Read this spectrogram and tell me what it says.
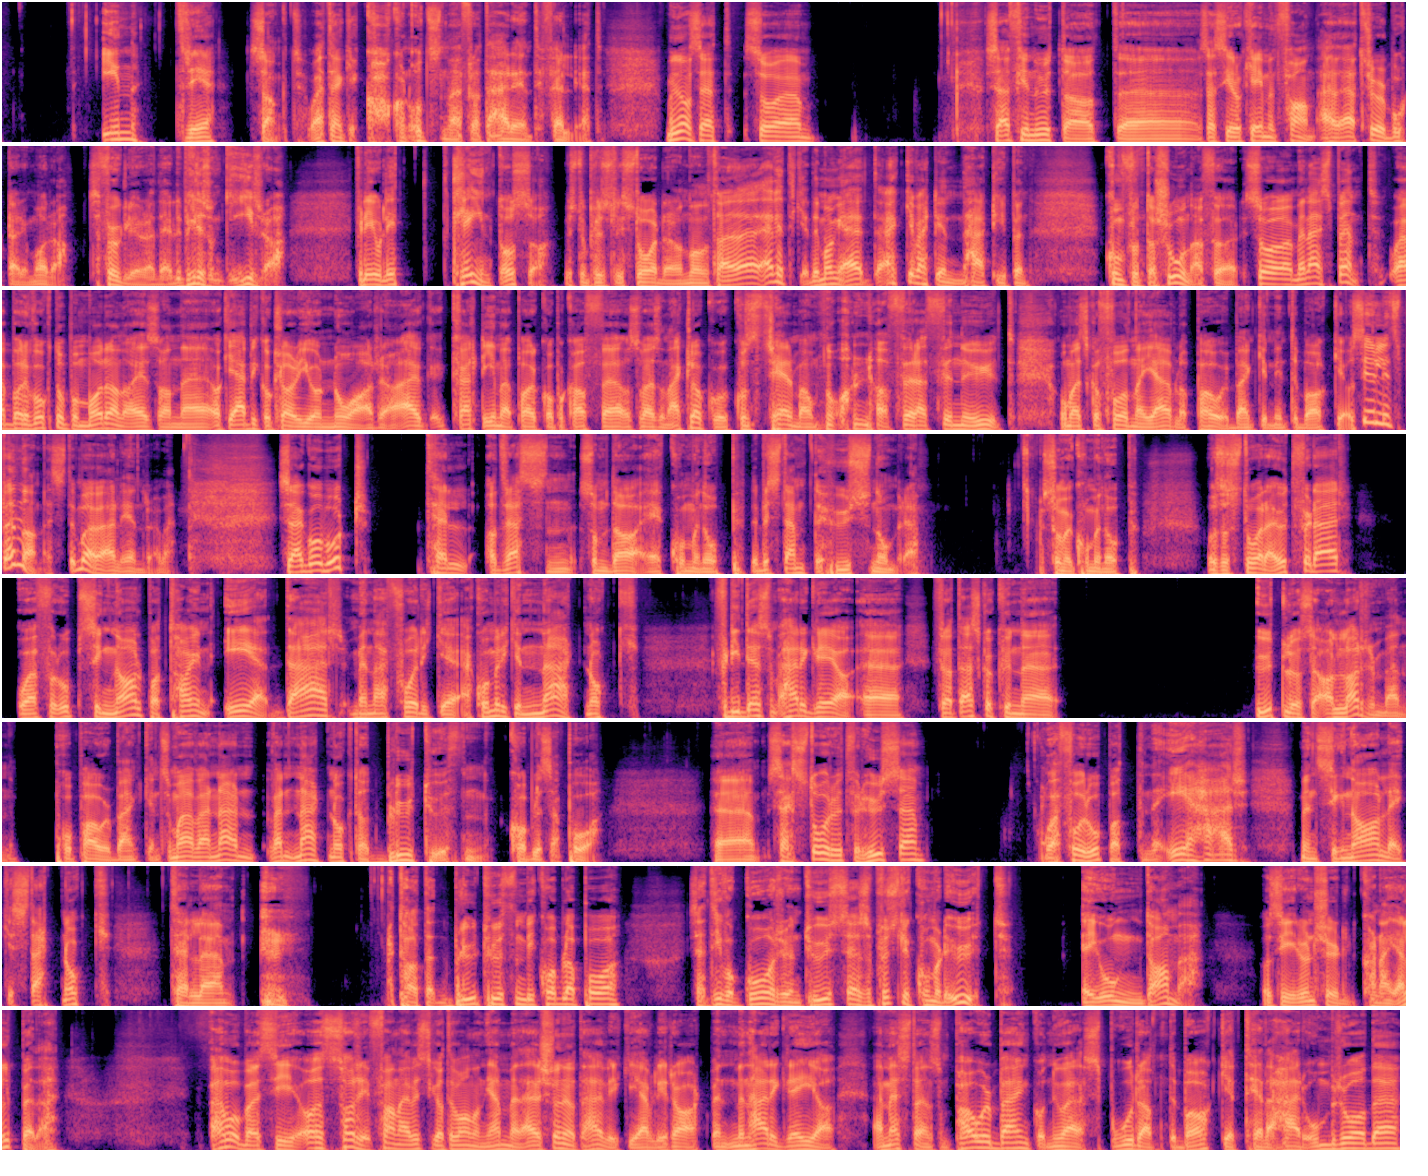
Interessant. Og jeg tenker, hva kan oddsen være for at dette er en tilfeldighet? Men uansett, så så jeg finner ut at uh, Så jeg sier ok, men faen, jeg, jeg trør bort der i morgen. Selvfølgelig gjør jeg det. Det blir litt sånn gira. For det er jo litt kleint også, hvis du plutselig står der og noen tar Jeg vet ikke, det er mange, jeg, jeg har ikke vært i denne typen konfrontasjoner før, så, men jeg er spent. Og jeg bare våkner opp om morgenen og er sånn eh, Ok, jeg blir ikke klar til å gjøre noe annet. Jeg kvelte i meg et par kopper kaffe, og så var jeg sånn Jeg klarer ikke å konsentrere meg om noe annet før jeg har funnet ut om jeg skal få den jævla powerbanken min tilbake. Og så er det litt spennende, det må jeg ærlig innrømme. Så jeg går bort til adressen som da er kommet opp, det bestemte husnummeret som er kommet opp, og så står jeg utfor der og jeg får opp signal på at Tyne er der, men jeg, ikke, jeg, kommer ikke nært nok. Fordi det som her er greia, eh, for at jeg skal kunne utløse alarmen på powerbanken, så må jeg være, nær, være nært nok til at bluetoothen kobler seg på. Eh, så jeg står utenfor huset, og jeg får opp at den er her, men signalet er ikke sterkt nok til, eh, til at bluetoothen blir kobla på. Så jeg driver og går rundt huset, så plutselig kommer det ut ei ung dame og sier unnskyld, kan jeg hjelpe deg? Jeg må bare si å, sorry, faen, jeg visste ikke at det var noen hjemme. Jeg skjønner at det her virker jævlig rart, men, men her er greia. Jeg mista en sånn powerbank, og nå har jeg spora den tilbake til det her området,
